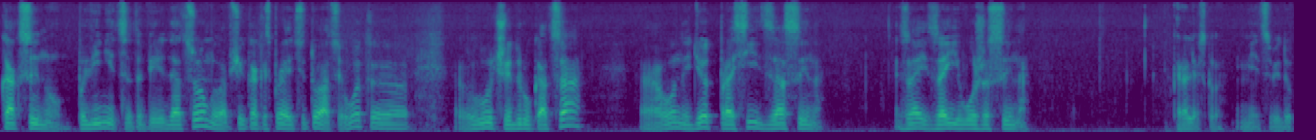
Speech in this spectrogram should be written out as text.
как сыну повиниться-то перед отцом и вообще как исправить ситуацию. Вот э, лучший друг отца, э, он идет просить за сына, за, за его же сына, королевского имеется в виду.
